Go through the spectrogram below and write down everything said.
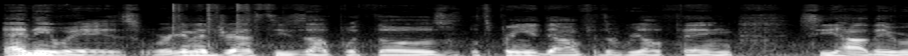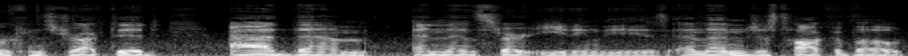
Anyways, we're going to dress these up with those. Let's bring it down for the real thing, see how they were constructed, add them, and then start eating these. And then just talk about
